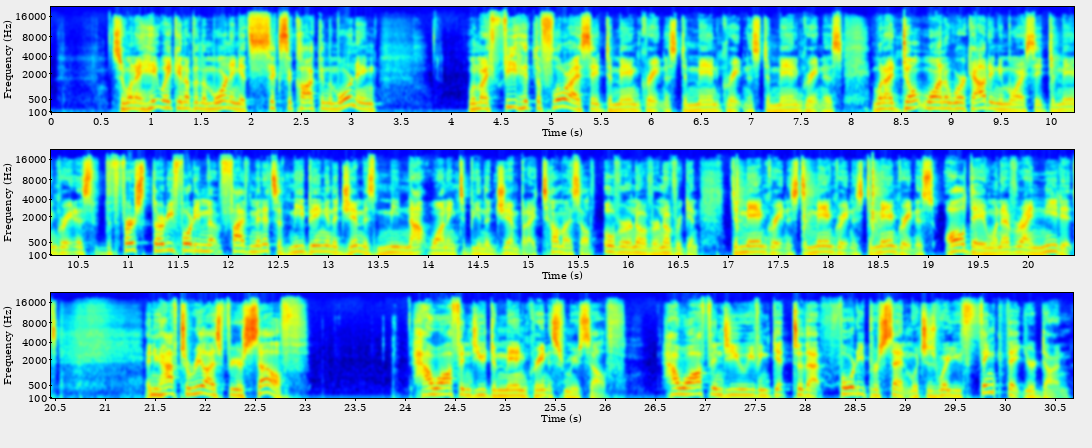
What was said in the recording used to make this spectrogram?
So when I hate waking up in the morning, it's six o'clock in the morning. When my feet hit the floor, I say, demand greatness, demand greatness, demand greatness. When I don't want to work out anymore, I say, demand greatness. The first 30, 45 minutes of me being in the gym is me not wanting to be in the gym, but I tell myself over and over and over again, demand greatness, demand greatness, demand greatness all day whenever I need it. And you have to realize for yourself how often do you demand greatness from yourself? How often do you even get to that 40%, which is where you think that you're done?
